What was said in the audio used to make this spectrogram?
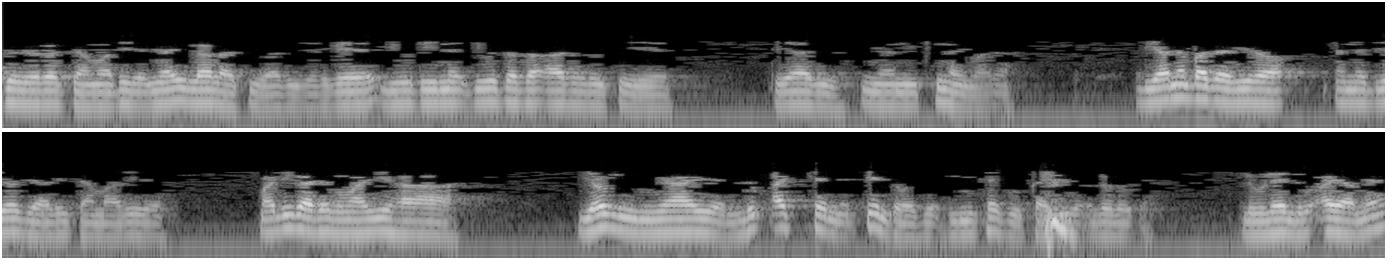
ကျော်ကျော်တော့ကြံပါသေးတယ်အများကြီးလားလားရှိပါသေးတယ်တကယ်ယူဒီနဲ့ကျိုးသက်သက်အားထုတ်လို့ရှိရင် တရားကြီးဉာဏ်ကြီးထိနိုင်ပါတယ်တရားနဲ့ပတ်သက်ပြီးတော့နည်းနည်းပြောကြရလေးကြံပါသေးတယ်မာတိကတက္ကမကြီးဟာယောဂီများရဲ့လူအပ်ချက်နဲ့တင့်တော်ချက်ဒီနှစ်ချက်ကိုကြိုက်ပြီးတော့အလုပ်လုပ်တယ်လူလဲလူအပ်ရမယ်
